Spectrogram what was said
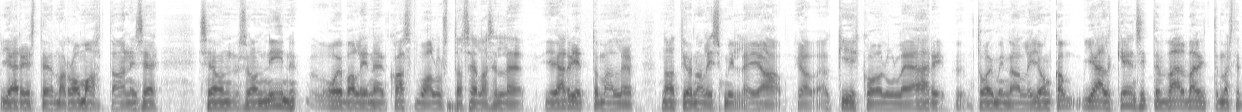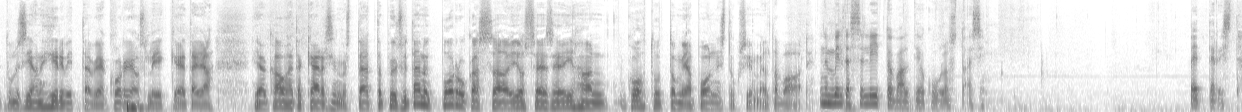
järjestelmä romahtaa, niin se – se on, se on niin oivallinen kasvualusta sellaiselle järjettömälle nationalismille ja, ja kiihkoilulle ja ääritoiminnalle, jonka jälkeen sitten välittömästi tulisi ihan hirvittäviä korjausliikkeitä ja, ja kauheita kärsimystä. Että pysytään nyt porukassa, jos ei se ihan kohtuuttomia ponnistuksia meiltä vaadi. No miltä se liittovaltio kuulostaisi Petteristä?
